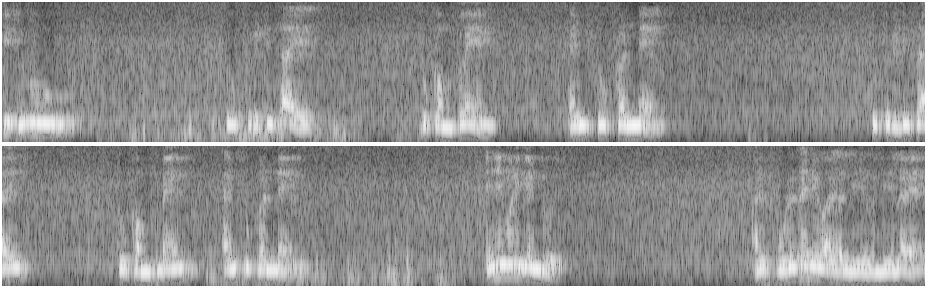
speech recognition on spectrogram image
की to to criticise to complain and to condemn to criticise to complain and to condemn anybody can do it आणि पुढे त्यांनी लिहिलं आहे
